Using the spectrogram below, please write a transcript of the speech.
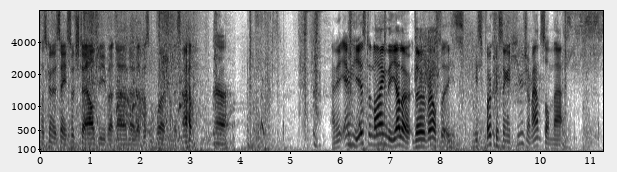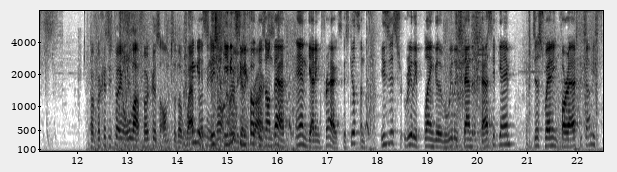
I was going to say switch to LG, but uh, no, that doesn't work on this map. No. And he, and he is denying the yellow, the rail. So he's he's focusing a huge amounts on that. But because he's putting all that focus onto the The weapon, is, he's he, really needs to be focused frags. on that and getting frags. Because k1llsen, is just really playing a really standard passive game, just waiting for Ash to come. If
